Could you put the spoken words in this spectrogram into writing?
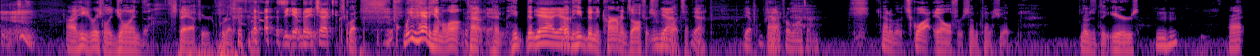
All right. He's recently joined the staff here, production staff. Is he getting paycheck? Squat. We've had him a long time. hadn't? He didn't, Yeah, yeah. Wasn't he been in Carmen's office for Yeah, what some yeah, time? yep. Had him for a long time. Kind of a squat elf or some kind of shit. Knows at the ears. Mm-hmm. All right.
